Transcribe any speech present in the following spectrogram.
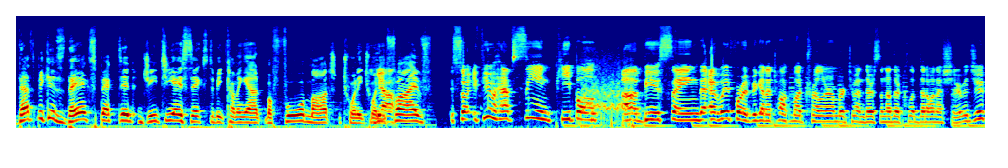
That's because they expected GTA 6 to be coming out before March 2025. So if you have seen people uh, be saying that, wait for it, we gotta talk about trailer number two, and there's another clip that I wanna share with you.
